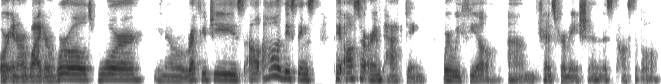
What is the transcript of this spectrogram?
or in our wider world, war, you know, refugees, all, all of these things, they also are impacting where we feel um, transformation is possible.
